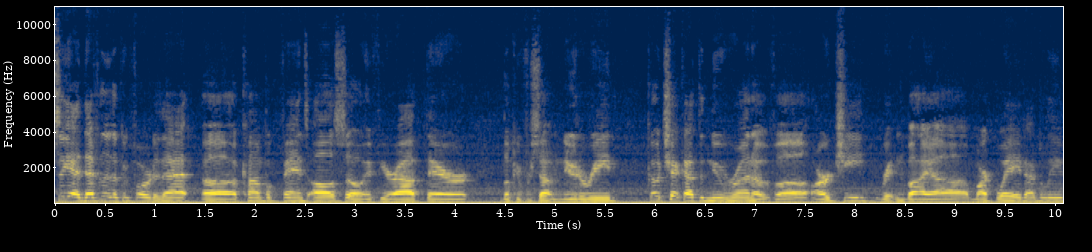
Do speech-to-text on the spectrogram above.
So yeah, definitely looking forward to that. Uh, comic book fans, also, if you're out there looking for something new to read, go check out the new run of uh, Archie, written by uh, Mark Waid, I believe.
